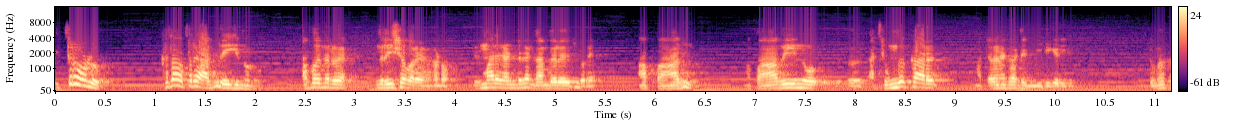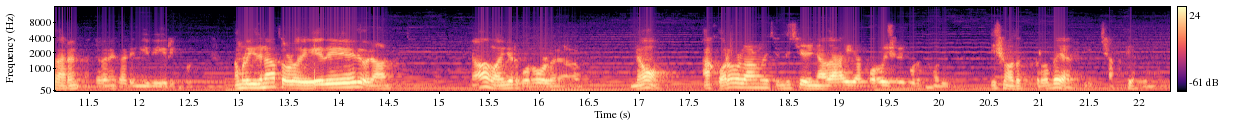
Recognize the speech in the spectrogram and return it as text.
ഇത്രേ ഉള്ളൂ. കർത്താവ് അത്രേ ആഗ്രഹിക്കുന്നുള്ളൂ. അപ്പൊ എന്നിട്ട് നിരീക്ഷ പറയണം കേട്ടോ ഇവന്മാരെ രണ്ടിനും കമ്പയർ ചെയ്തിട്ട് പറയാം ആ പാവി ആ പാവി എന്ന് ആ ചുങ്കക്കാരൻ മറ്റവനെക്കാട്ടി നീതീകരിക്കുന്നു. ചുങ്കക്കാരൻ മറ്റവനെക്കാട്ടി നീതീകരിക്കുന്നു. നമ്മൾ ഇതിനകത്തുള്ള ഏതേലും ഒരാൾ ഞാൻ ഭയങ്കര കുറവുള്ള ഒരാളാണ് നോ ആ കുറവുള്ളതാണെന്ന് ചിന്തിച്ചു കഴിഞ്ഞാൽ അതായി ആ കുറവ് ഈശോയെ കൊടുക്കുന്നത്. ഈശോ അത് കൃപയാക്കി ശക്തിയാക്കുന്നു.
